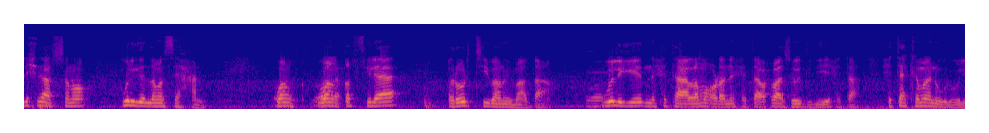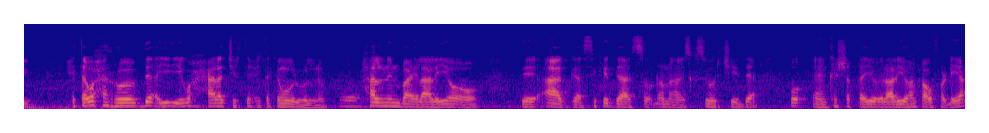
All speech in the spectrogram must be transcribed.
lixdaas sano weligeed lama seexan. Waan qafilaa aroortii baanu imaadaa. Weligeedna xitaa lama odhanin xitaa waxbaa soo didiyey xitaa xitaa kamaanu welwelin. Xitaa waxa roobda-aya iyo waxa xaalad jirta xitaa kama welwelino. Hal nin baa ilaaliya oo dee aagga sikadaas oo dhan iska soo horjeeda ka shaqeeya oo ilaaliyo halkaa u fadhiya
